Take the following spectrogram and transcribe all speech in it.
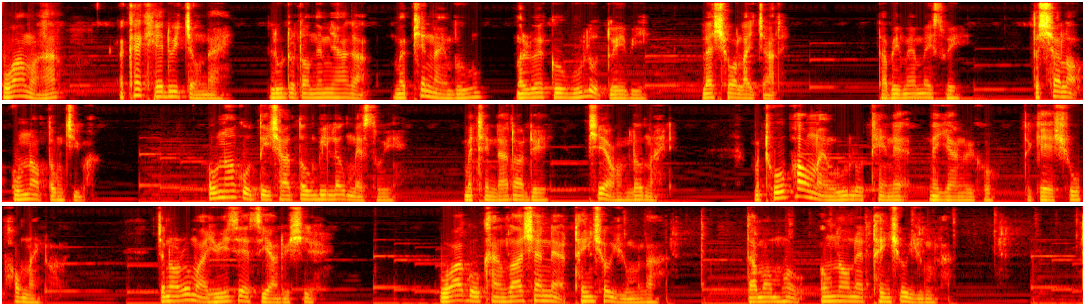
ဘဝမှာအခက်ခဲတွေကြုံတိုင်းလူတော်တော်များများကမဖြစ်နိုင်ဘူးမလွယ်ကူဘူးလို့တွေးပြီးလက်လျှော့လိုက်ကြတယ်ဒါပေမဲ့မိတ်ဆွေတစ်ချက်လောက်အုံနောက်တုံးကြည့်ပါအုံနောက်ကိုတေချာတုံးပြီးလုပ်မယ်ဆိုရင်မထင်တတ်တော့တွေဖြစ်အောင်လုပ်နိုင်တယ်မထိုးဖောက်နိုင်ဘူးလို့ထင်တဲ့နေရန်တွေကိုတကယ်ရှိုးဖောက်နိုင်တော့တယ်ကျွန်တော်တို့မှာရွေးဆက်စရာတွေရှိတယ်ဘဝကိုခံစားချက်နဲ့ထိန်းချုပ်ယူမလား ဒါမှမဟုတ်အုံနောက်နဲ့ထိန်ရှုပ်ယူမလား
